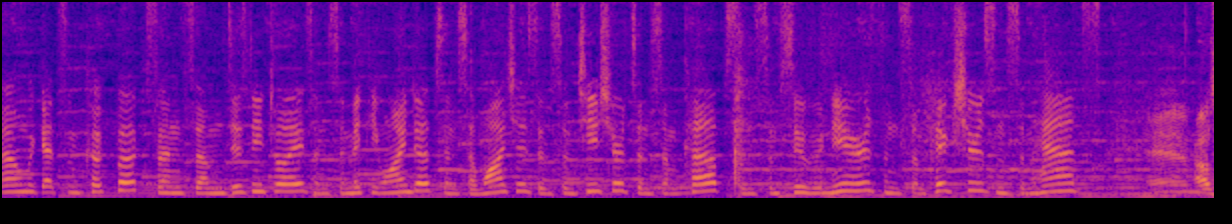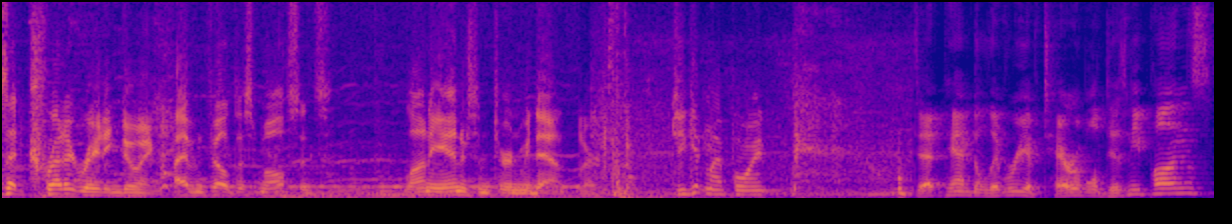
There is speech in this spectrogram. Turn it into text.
Um, we got some cookbooks and some Disney toys and some Mickey windups and some watches and some T-shirts and some cups and some souvenirs and some pictures and some hats. And how's that credit rating doing? I haven't felt this small since Loni Anderson turned me down. Did you get my point? Deadpan delivery of terrible Disney puns?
